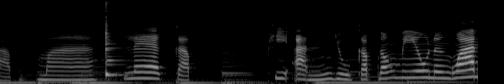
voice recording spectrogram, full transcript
าบมาแลกกับพี่อันอยู่กับน้องมิวหนึ่งวัน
